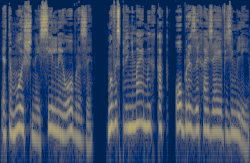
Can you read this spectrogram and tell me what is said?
Это мощные, сильные образы. Мы воспринимаем их как образы хозяев земли.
